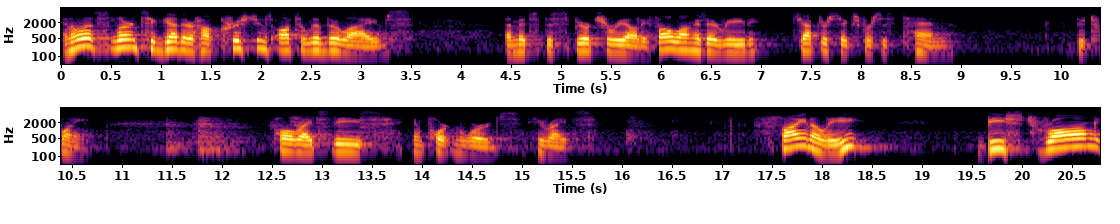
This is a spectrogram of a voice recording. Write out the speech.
And let's learn together how Christians ought to live their lives amidst this spiritual reality. Follow along as I read chapter 6, verses 10 through 20. Paul writes these important words. He writes, Finally, be strong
